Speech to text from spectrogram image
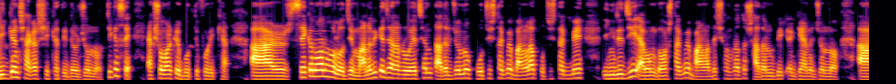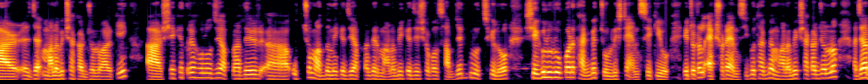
বিজ্ঞান শাখার শিক্ষার্থীদের জন্য, ঠিক আছে? একশো মার্কের ভর্তি পরীক্ষা। আর সেকেন্ড ওয়ান হলো যে মানবিকে যারা রয়েছেন তাদের জন্য পঁচিশ থাকবে বাংলা, পঁচিশ থাকবে ইংরেজি এবং দশ থাকবে বাংলাদেশ সংক্রান্ত সাধারণ জ্ঞানের জন্য। আর মানবিক শাখার জন্য আর কি। আর সেক্ষেত্রে হলো যে আপনাদের উচ্চ মাধ্যমিকে যে আপনাদের মানবিকে যে সকল সাবজেক্টগুলো ছিল, সেগুলোর উপরে থাকবে চল্লিশটা এমসিকিউ। এই টোটাল একশোটা এমসিকিউ থাকবে মানবিক শাখার জন্য। আর যারা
